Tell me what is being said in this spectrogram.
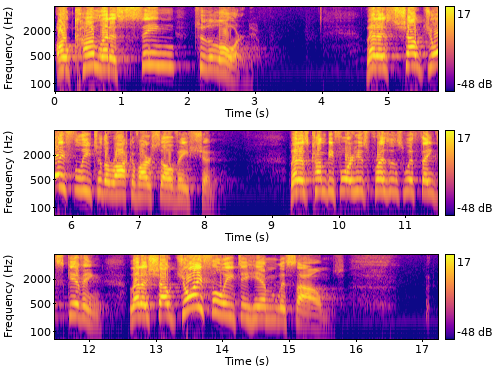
Oh, come, let us sing to the Lord. Let us shout joyfully to the rock of our salvation. Let us come before his presence with thanksgiving. Let us shout joyfully to him with psalms.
